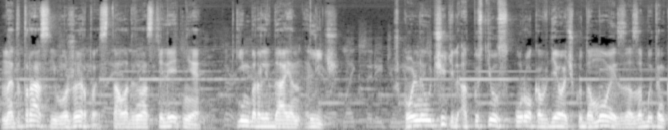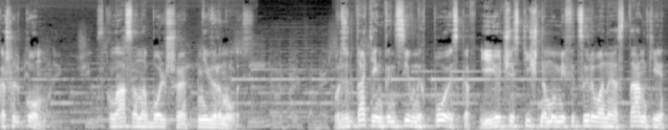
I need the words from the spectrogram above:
На этот раз его жертвой стала 12-летняя Кимберли Дайан Лич. Школьный учитель отпустил с уроков девочку домой за забытым кошельком. В класс она больше не вернулась. В результате интенсивных поисков ее частично мумифицированные останки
